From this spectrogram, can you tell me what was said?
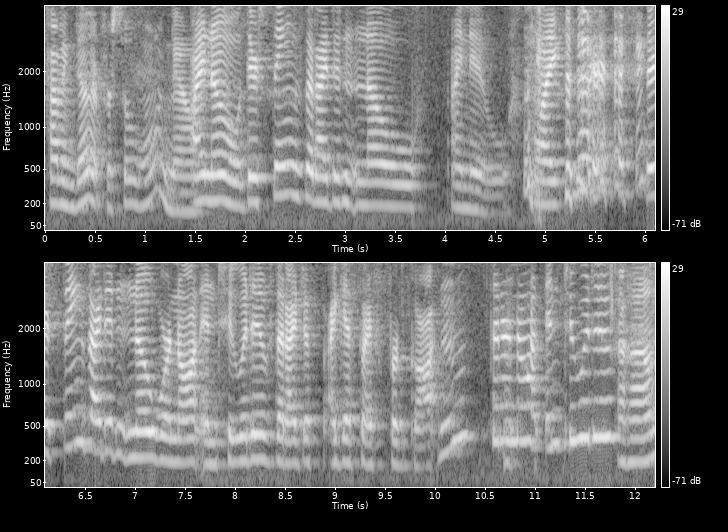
having done it for so long now. I know. There's things that I didn't know I knew. Like there, there's things I didn't know were not intuitive that I just I guess I've forgotten that are not intuitive. uh-huh.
